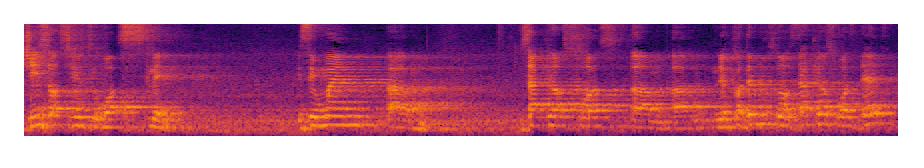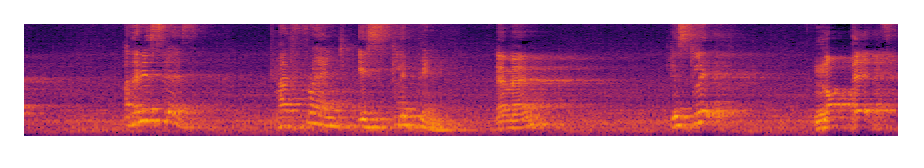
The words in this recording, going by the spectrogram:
Jesus used the word sleep. You see, when um, Zacchaeus was, um, uh, Nicodemus, no, Zacchaeus was dead, and then he says, my friend is sleeping. Amen. He sleep, not dead.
